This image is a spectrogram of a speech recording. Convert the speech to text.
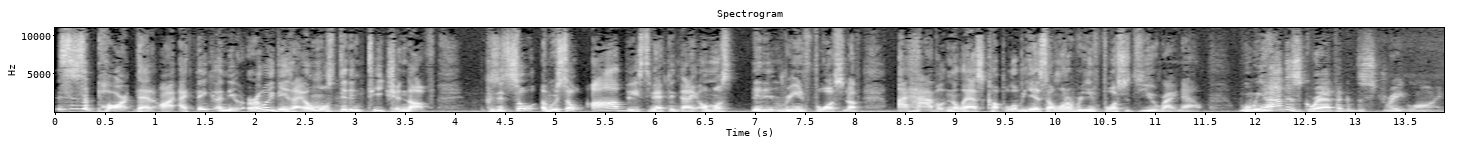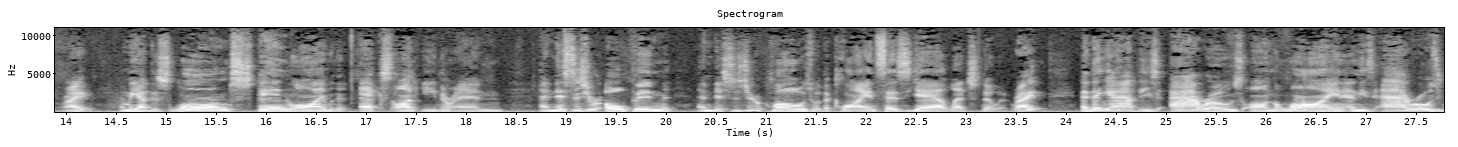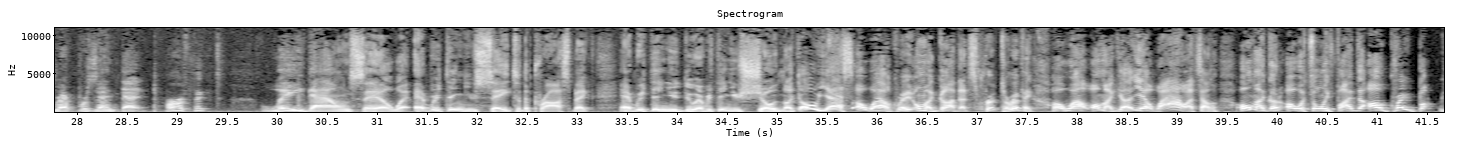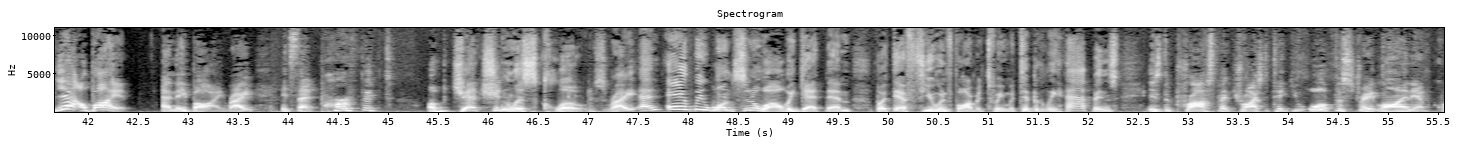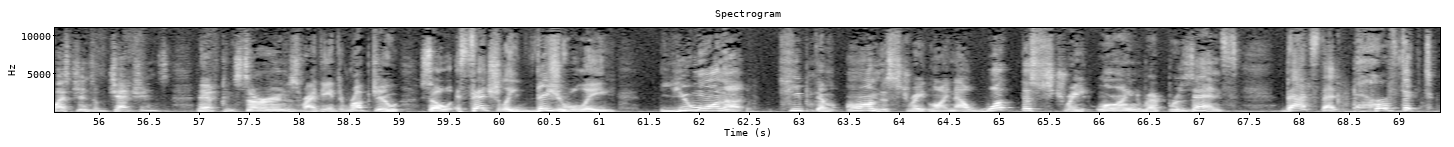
This is a part that I, I, think in the early days I almost didn't teach enough because it's so it was so obvious to me. I think that I almost didn't reinforce enough. I have it in the last couple of years, so I want to reinforce it to you right now. When we have this graphic of the straight line, right? And we have this long, thin line with an X on either end, and this is your open, and this is your close, where the client says, Yeah, let's do it, right? And then you have these arrows on the line, and these arrows represent that perfect lay down sale where everything you say to the prospect, everything you do, everything you show, like, oh, yes, oh, wow, great, oh, my God, that's terrific. Oh, wow, oh, my God, yeah, wow, that sounds, oh, my God, oh, it's only five, oh, great, yeah, I'll buy it. And they buy, right? It's that perfect objectionless close, right? And every once in a while we get them, but they're few and far between. What typically happens is the prospect tries to take you off the straight line. They have questions, objections, they have concerns, right? They interrupt you. So essentially, visually, you want to keep them on the straight line. Now, what the straight line represents, that's that perfect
